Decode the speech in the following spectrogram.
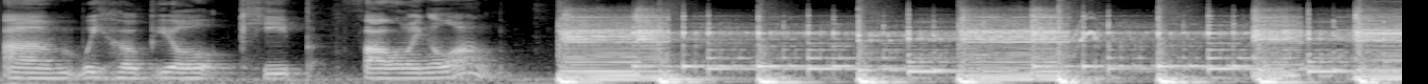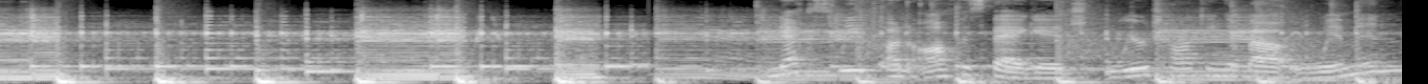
um, we hope you'll keep following along. Next week on Office Baggage, we're talking about women,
